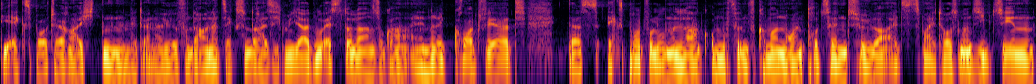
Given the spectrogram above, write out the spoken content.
Die Exporte erreichten mit einer Höhe von 336 Milliarden US-Dollar sogar einen Rekordwert. Das Exportvolumen lag um 5,9 Prozent höher als 2017.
